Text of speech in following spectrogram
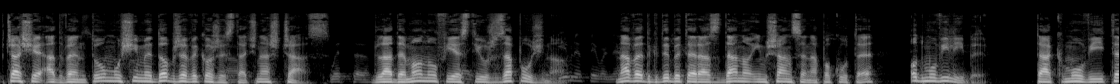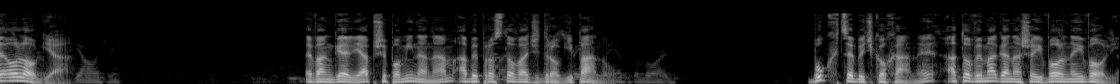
W czasie Adwentu musimy dobrze wykorzystać nasz czas. Dla demonów jest już za późno. Nawet gdyby teraz dano im szansę na pokutę, odmówiliby. Tak mówi teologia. Ewangelia przypomina nam, aby prostować drogi Panu. Bóg chce być kochany, a to wymaga naszej wolnej woli.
